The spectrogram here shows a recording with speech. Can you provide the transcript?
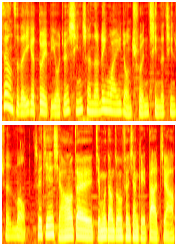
这样子的一个对比，我觉得形成了另外一种纯情的青春梦。所以今天想要在节目当中分享给大家，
